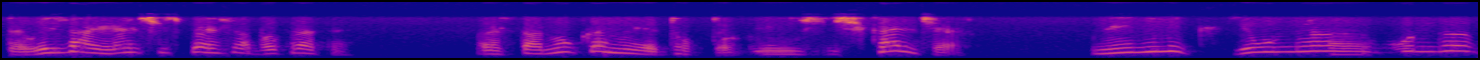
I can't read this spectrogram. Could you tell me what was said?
Te uiți la el și spui așa, bă frate, Ăsta nu că nu e doctor, nu e nici cancer, nu e nimic. E un, un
